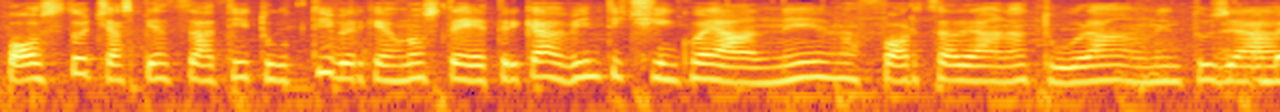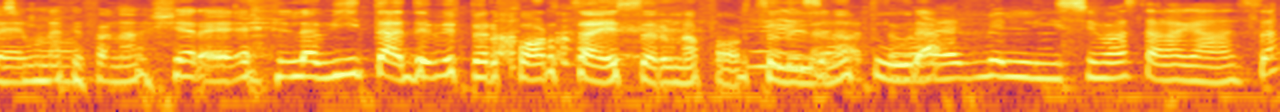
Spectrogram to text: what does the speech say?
posto ci ha spiazzati tutti perché è un'ostetrica, 25 5 anni, una forza della natura, un entusiasmo. Eh beh, una che fa nascere la vita deve per forza essere una forza esatto, della natura. È bellissima sta ragazza.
